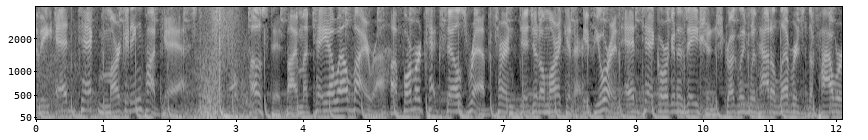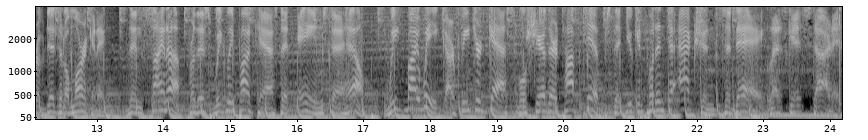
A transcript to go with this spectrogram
to the EdTech Marketing Podcast. Hosted by Mateo Elvira, a former tech sales rep turned digital marketer. If you're an EdTech organization struggling with how to leverage the power of digital marketing, then sign up for this weekly podcast that aims to help. Week by week, our featured guests will share their top tips that you can put into action today. Let's get started.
